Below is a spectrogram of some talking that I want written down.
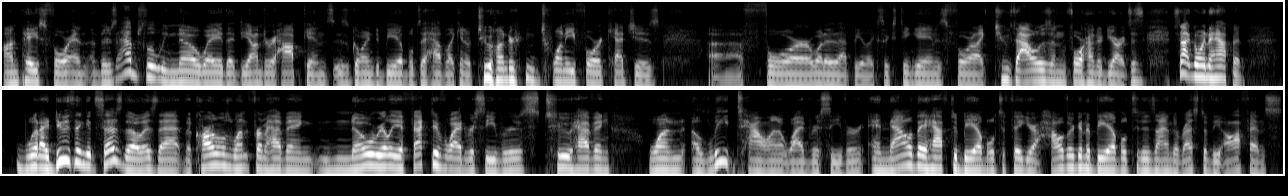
on pace for and there's absolutely no way that DeAndre Hopkins is going to be able to have like you know 224 catches uh, for what would that be like 16 games for like 2,400 yards. It's, it's not going to happen. What I do think it says, though, is that the Cardinals went from having no really effective wide receivers to having one elite talent at wide receiver, and now they have to be able to figure out how they're going to be able to design the rest of the offense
